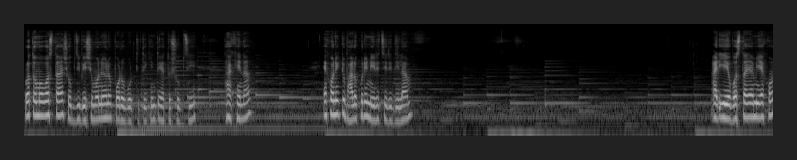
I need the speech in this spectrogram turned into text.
প্রথম অবস্থায় সবজি বেশি মনে হলো পরবর্তীতে কিন্তু এত সবজি থাকে না। এখন একটু ভালো করে নেড়ে চেড়ে দিলাম। আর এই অবস্থায় আমি এখন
